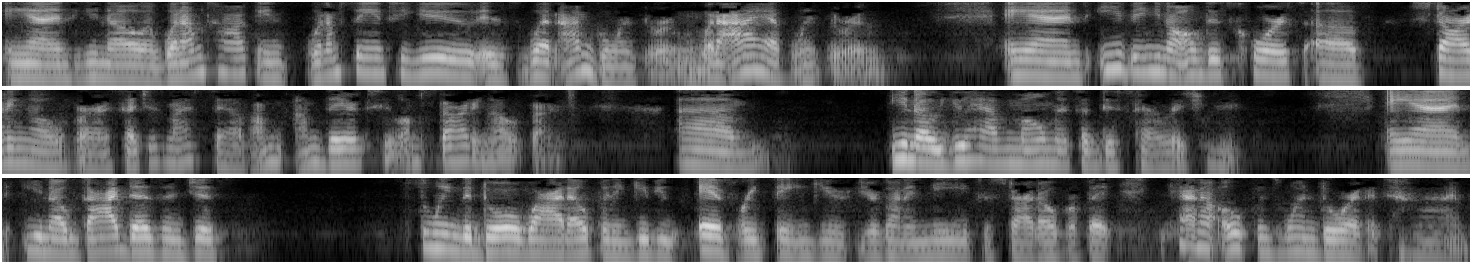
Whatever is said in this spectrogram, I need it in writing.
And, you know, and what I'm talking, what I'm saying to you is what I'm going through and what I have went through. And even, you know, on this course of starting over, such as myself, I'm, I'm there too. I'm starting over. Um, you know, you have moments of discouragement. And, you know, God doesn't just swing the door wide open and give you everything you, you're going to need to start over, but he kind of opens one door at a time.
